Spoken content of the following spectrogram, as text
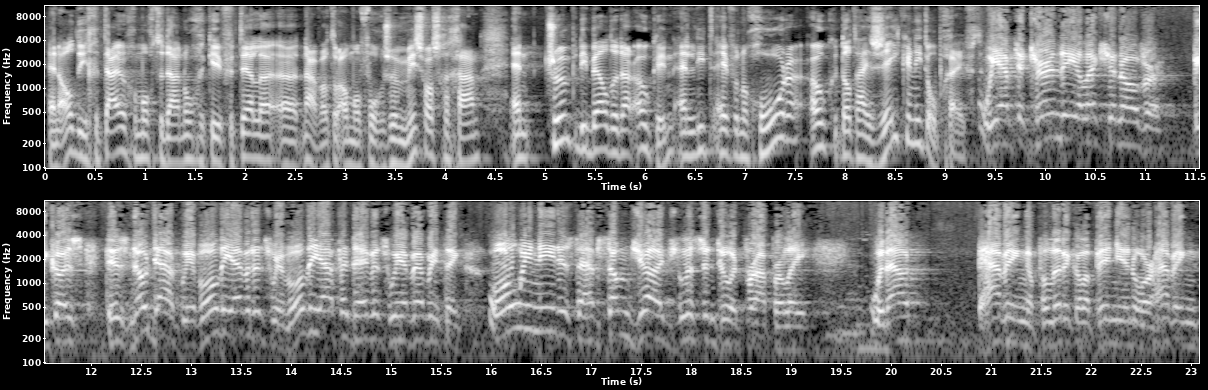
En al die getuigen mochten daar nog een keer vertellen nou, wat er allemaal volgens hun mis was gegaan. En Trump die belde daar ook in en liet even nog horen ook dat hij zeker niet opgeeft. We have to turn the election over. Because there's no doubt we have all the evidence, we have all the affidavits, we have everything. All we need is to have some judge listen to it properly without having a political opinion or having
